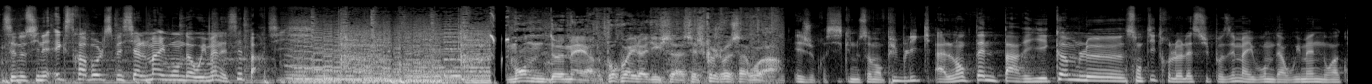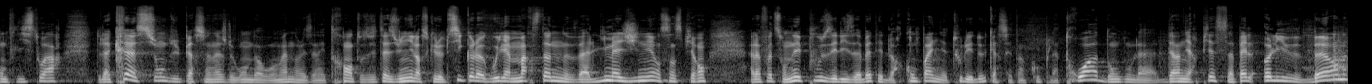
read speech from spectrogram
C'est nos ciné Extra Ball spécial My Wonder Woman et c'est parti. Monde de merde. Pourquoi il a dit ça? C'est ce que je veux savoir. Et je précise que nous sommes en public à l'antenne Paris. Et comme le, son titre le laisse supposer, My Wonder Woman nous raconte l'histoire de la création du personnage de Wonder Woman dans les années 30 aux États-Unis, lorsque le psychologue William Marston va l'imaginer en s'inspirant à la fois de son épouse Elizabeth et de leur compagne à tous les deux, car c'est un couple à trois, dont la dernière pièce s'appelle Olive Byrne.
